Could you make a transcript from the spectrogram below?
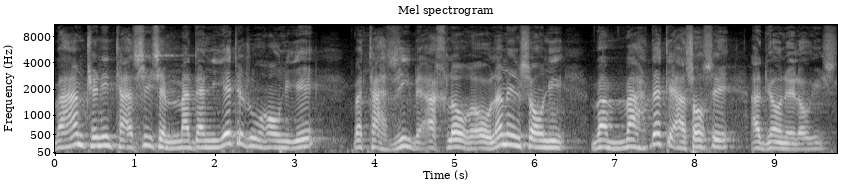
و همچنین تأسیس مدنیت روحانیه و تهذیب اخلاق عالم انسانی و وحدت اساس ادیان الهی است.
